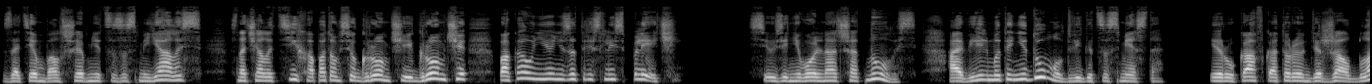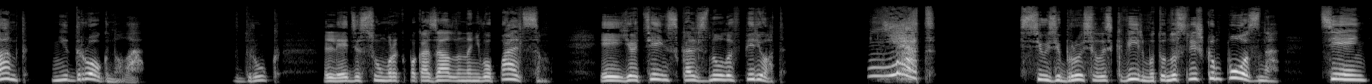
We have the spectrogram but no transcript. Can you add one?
Затем волшебница засмеялась, сначала тихо, а потом все громче и громче, пока у нее не затряслись плечи. Сьюзи невольно отшатнулась, а Вильмот и не думал двигаться с места, и рука, в которой он держал бланк, не дрогнула. Вдруг леди Сумрак показала на него пальцем, и ее тень скользнула вперед. «Нет!» Сьюзи бросилась к Вильмоту, но слишком поздно. Тень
